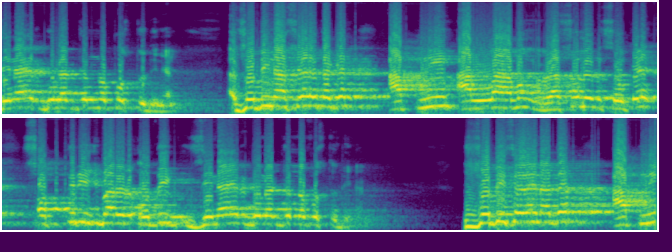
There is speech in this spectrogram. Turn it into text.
জেনায়েরগুলার জন্য প্রস্তুতি নেন। যদি না ছেড়ে থাকেন, আপনি আল্লাহ এবং রাসূলের চোখে ছত্রিশ বারের অধিক জিনায়ের গুণের জন্য প্রস্তুতি নেন। যদি ছেড়ে না দেন, আপনি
